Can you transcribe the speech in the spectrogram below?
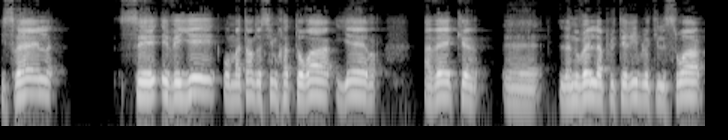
Israël s'est éveillé au matin de Simchat Torah hier avec euh, la nouvelle la plus terrible qu'il soit.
